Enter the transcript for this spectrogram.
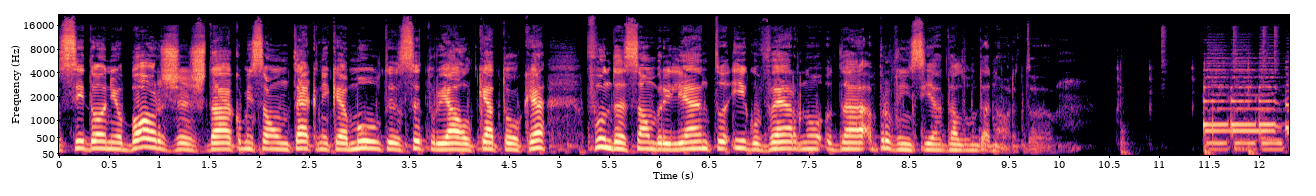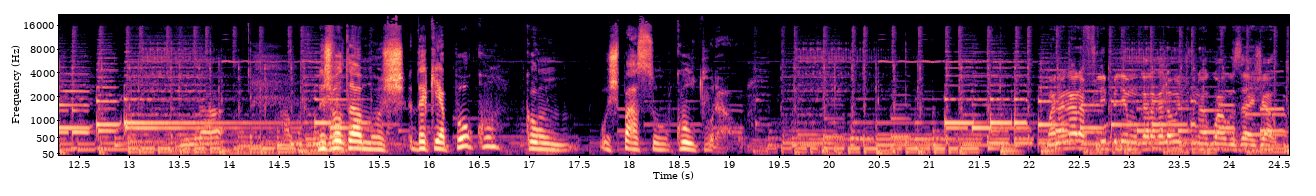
Sidónio Borges, da Comissão Técnica Multissetorial Catoca, Fundação Brilhante e Governo da Província da Lunda Norte. Nos voltamos daqui a pouco com o espaço cultural. mwanangana filipi le mukalakala wetuna kwakuza jaku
